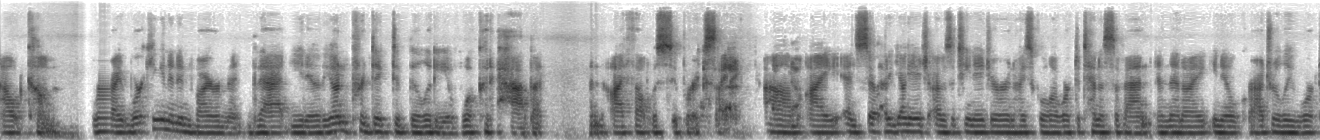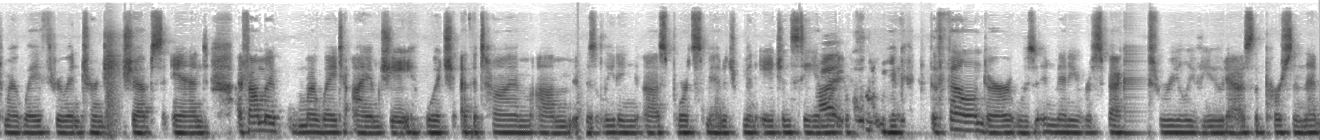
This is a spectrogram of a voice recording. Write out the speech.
outcome, right? Working in an environment that, you know, the unpredictability of what could happen, I thought was super exciting. Um, I and so at a young age, I was a teenager in high school. I worked a tennis event, and then I, you know, gradually worked my way through internships, and I found my my way to IMG, which at the time um, is a leading uh, sports management agency. And right. McCormack, the founder, was in many respects really viewed as the person that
